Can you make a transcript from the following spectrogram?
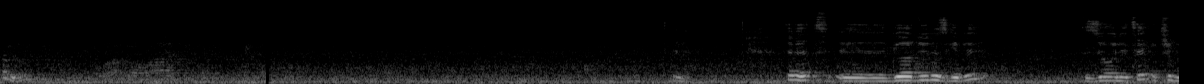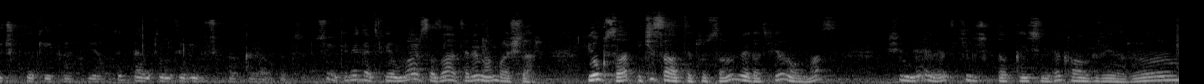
Tamam. Evet. Evet, e, gördüğünüz gibi zeolite iki buçuk dakika yaptık. Bentonite bir buçuk dakika yaptık. Çünkü negatif iyon varsa zaten hemen başlar. Yoksa iki saatte tutsanız negatif iyon olmaz. Şimdi evet iki buçuk dakika içinde kaldırıyorum.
